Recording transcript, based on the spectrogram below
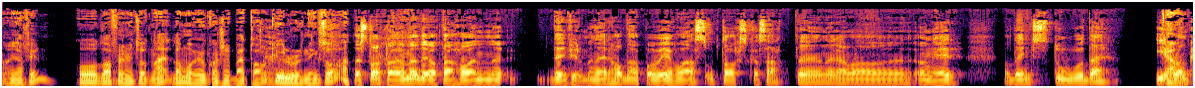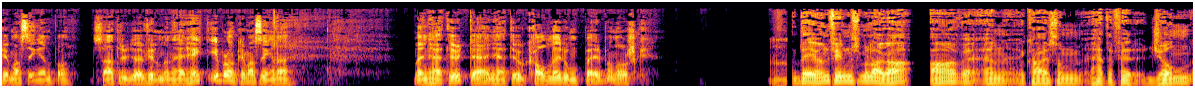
annen film, og da fant han ut at nei, da må vi jo kanskje bare ta Cool Runnings òg, da. Det starta jo med det at jeg har en Den filmen her hadde jeg på VHS, opptakskassett, når jeg var yngre. Og den sto det i Ja. blanke messingen på. Så jeg trodde jo filmen her het I blanke messingen. jeg. Men den heter jo ikke det. Den heter jo Kalde rumper på norsk. Det er jo en film som er laga av en kar som heter for John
